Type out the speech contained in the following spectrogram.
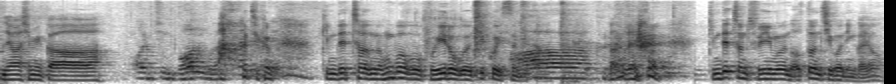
안녕하십니까. 어, 지금 뭐 하는 거야? 지금 김대천 홍보부 브이로그 찍고 있습니다. 아, 그래? 네. 김대천 주임은 어떤 직원인가요?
